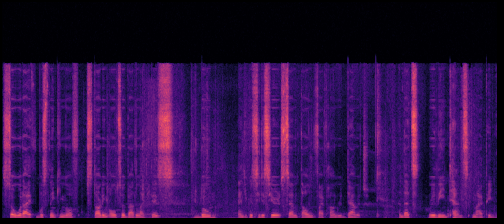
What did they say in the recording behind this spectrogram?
so what I was thinking of starting also a battle like this, boom, and you can see this here 7500 damage and that's really intense in my opinion.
